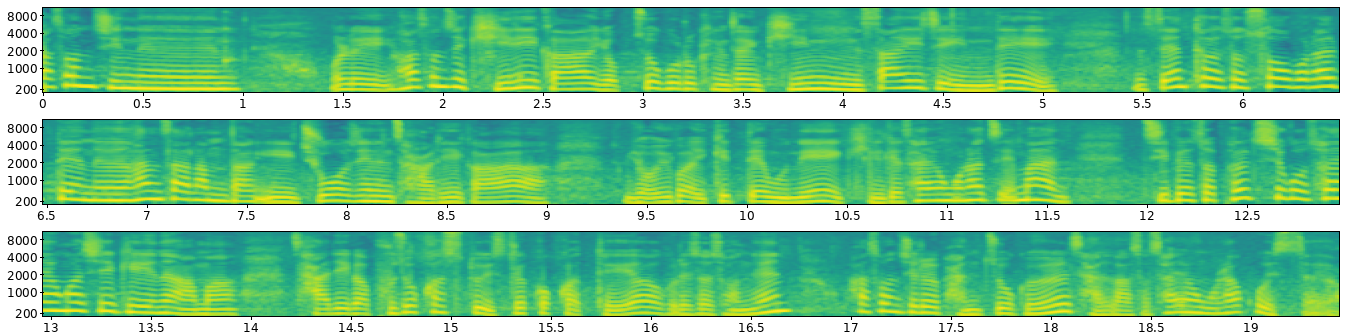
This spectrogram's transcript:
화선지는 원래 화선지 길이가 옆쪽으로 굉장히 긴 사이즈인데 센터에서 수업을 할 때는 한 사람당 이 주어지는 자리가 좀 여유가 있기 때문에 길게 사용을 하지만 집에서 펼치고 사용하시기에는 아마 자리가 부족할 수도 있을 것 같아요. 그래서 저는 화선지를 반쪽을 잘라서 사용을 하고 있어요.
